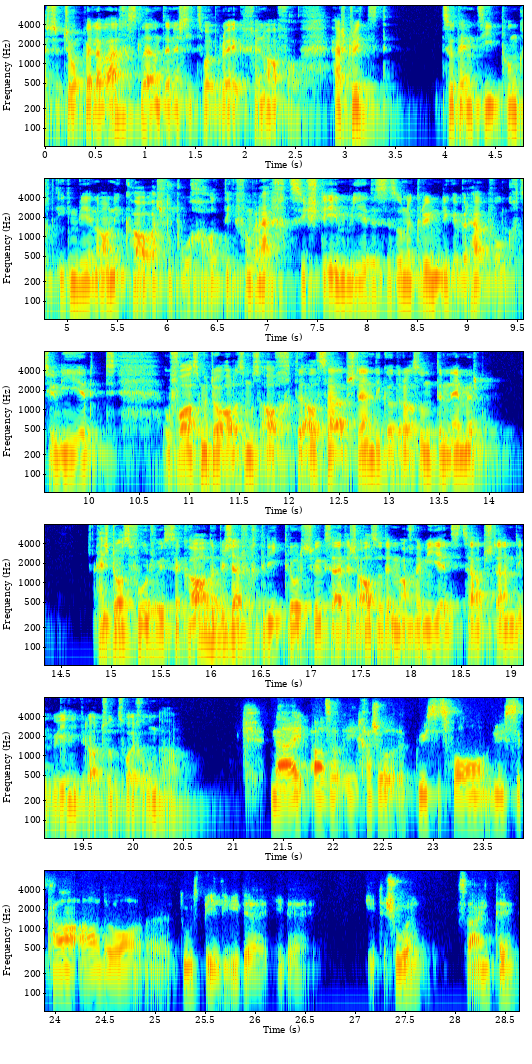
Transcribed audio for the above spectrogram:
hast den Job wechseln und dann hast du die zwei Projekte anfangen Hast du jetzt zu dem Zeitpunkt irgendwie eine Ahnung gehabt, weißt, von Buchhaltung, vom Rechtssystem, wie das so eine Gründung überhaupt funktioniert, auf was man da alles muss achten als Selbstständiger oder als Unternehmer? Hast du das Vorwissen gehabt oder bist du einfach reingerutscht, weil du gesagt hast, also dann mache ich mich jetzt selbstständig, weil ich gerade schon zwei Kunden habe? Nein, also ich habe schon ein gewisses Vorwissen gehabt, auch durch äh, die Ausbildung in der, in der, in der Schule, das eine.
